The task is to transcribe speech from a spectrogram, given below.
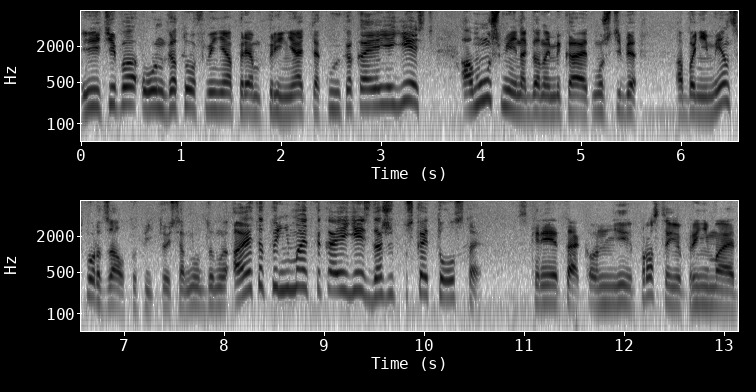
и типа он готов меня прям принять такую, какая я есть. А муж мне иногда намекает, может тебе абонемент в спортзал купить. То есть, а, ну, думаю, а этот принимает, какая есть, даже пускай толстая. Скорее так, он не просто ее принимает,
